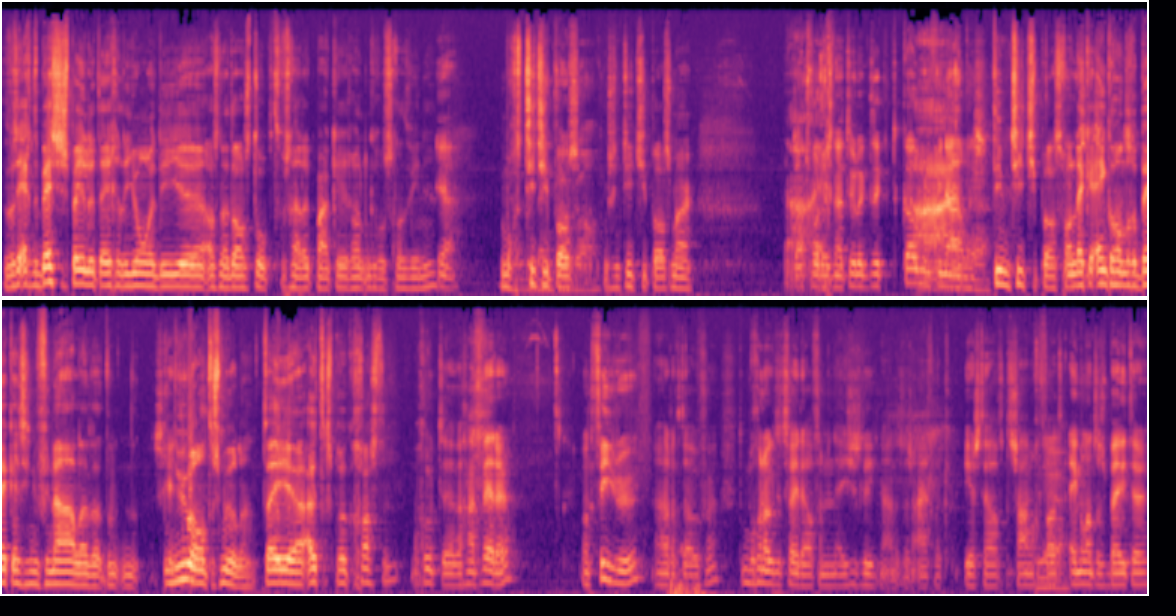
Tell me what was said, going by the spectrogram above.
Het was echt de beste speler tegen de jongen die eh, als Nadal stopt waarschijnlijk een paar keer Roland Garros gaat winnen. Ja, Mocht dat Chichi denk ik pas, ook wel. misschien Chichi pas, maar... Ja, dat wordt echt, natuurlijk de komende Ah, finales. ja. Team Chichi pas. Gewoon lekker enkelhandige backhands in de finale. Dat, nu al te smullen. Twee eh, uitgesproken gasten. Maar goed, eh, we gaan verder. Want 4 uur hadden we het over. Toen begon ook de tweede helft van de Nations League. Nou, dat was eigenlijk de eerste helft samengevat. Ja. Engeland was beter.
